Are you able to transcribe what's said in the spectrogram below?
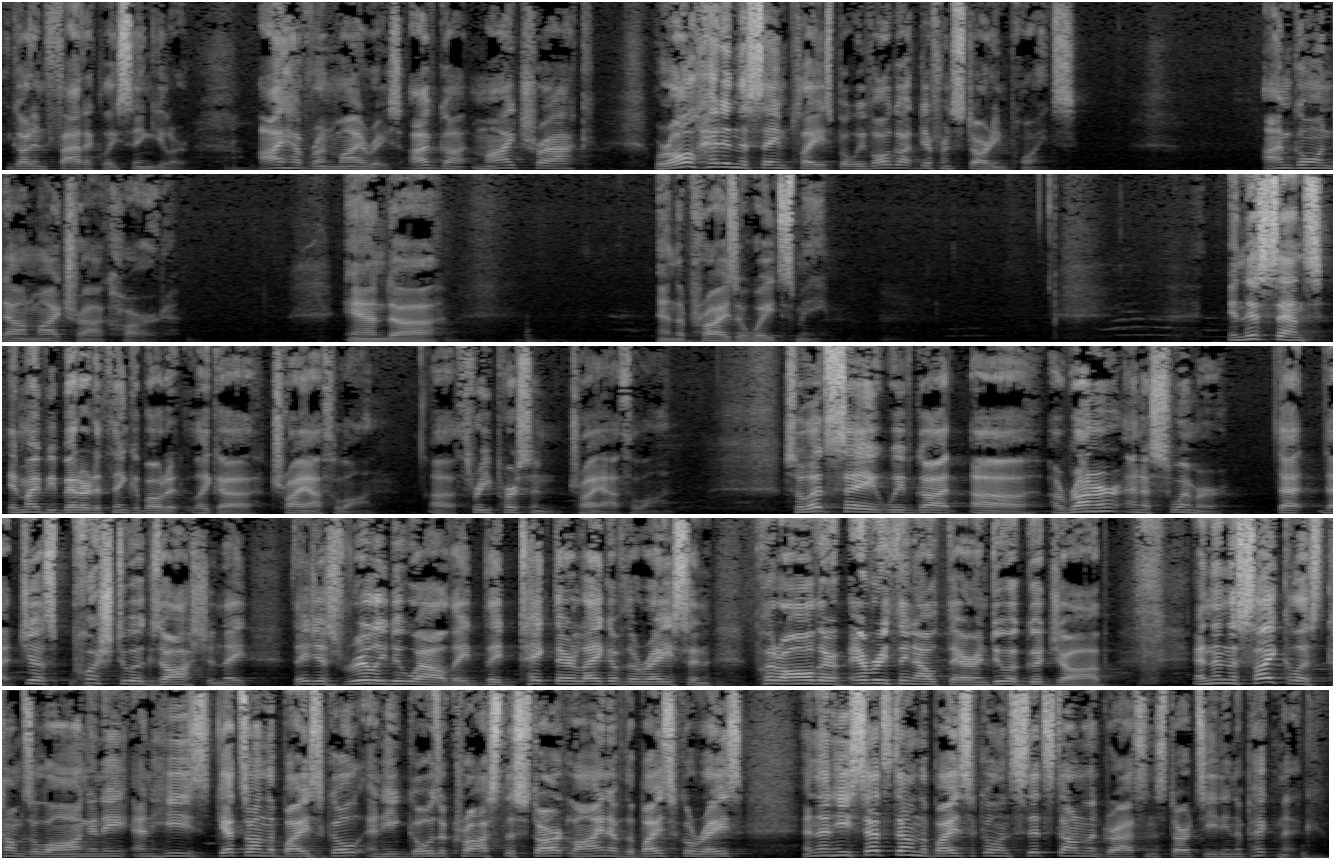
He got emphatically singular. I have run my race. I've got my track. We're all headed in the same place, but we've all got different starting points. I'm going down my track hard. And, uh, and the prize awaits me. In this sense, it might be better to think about it like a triathlon, a three person triathlon. So let's say we've got uh, a runner and a swimmer that, that just push to exhaustion. They, they just really do well. They, they take their leg of the race and put all their everything out there and do a good job. And then the cyclist comes along and he and he gets on the bicycle and he goes across the start line of the bicycle race. And then he sets down the bicycle and sits down in the grass and starts eating a picnic.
